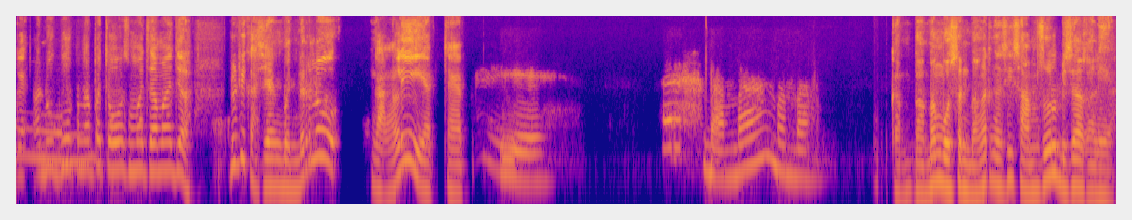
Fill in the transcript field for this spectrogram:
Kayak aduh gue kenapa cowok semua sama aja lu dikasih yang bener lu nggak ngeliat chat Iya. Eh, Bambang, Bambang. Bambang bosan banget gak sih Samsul bisa kali ya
